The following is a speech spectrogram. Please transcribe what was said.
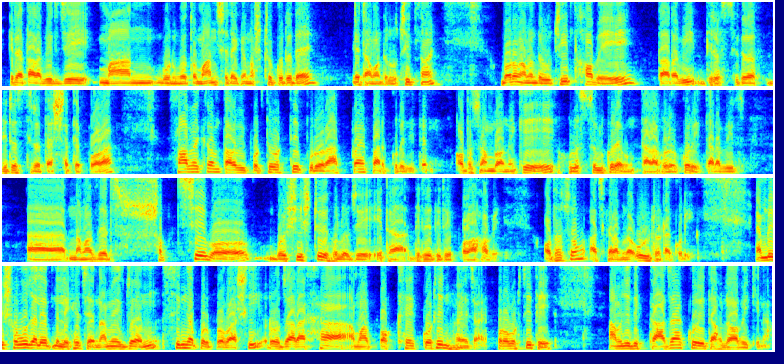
এটা তারাবির যে মান, গুণগত মান, সেটাকে নষ্ট করে দেয়, এটা আমাদের উচিত নয়। বরং আমাদের উচিত হবে তারাবি ধীরস্থিরতা, ধীরস্থিরতার সাথে পড়া। সাহাব একরাম তারাবি পড়তে পড়তে পুরো রাত প্রায় পার করে দিতেন। অথচ আমরা অনেকে হুলস্থুল করে এবং তাড়াহুড়ো করি। তারাবির নামাজের সবচেয়ে বড় বৈশিষ্ট্যই হলো যে এটা ধীরে ধীরে পড়া হবে। অথচ আজকাল আমরা উল্টোটা করি। এমনি সবুজ আলী আপনি লিখেছেন, আমি একজন সিঙ্গাপুর প্রবাসী, রোজা রাখা আমার পক্ষে কঠিন হয়ে যায়। পরবর্তীতে আমি যদি কাজা করি তাহলে হবে কিনা?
